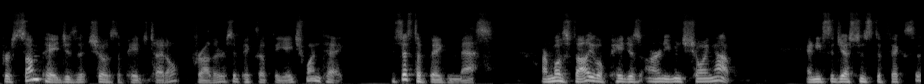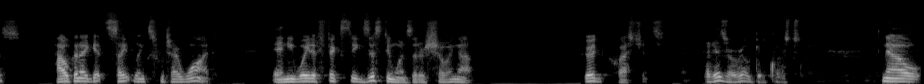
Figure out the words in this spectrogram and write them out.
For some pages, it shows the page title. For others, it picks up the H1 tag. It's just a big mess. Our most valuable pages aren't even showing up. Any suggestions to fix this? How can I get site links which I want? Any way to fix the existing ones that are showing up? Good questions. That is a real good question. Now,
